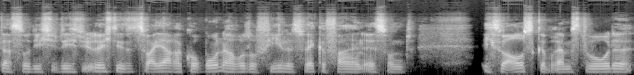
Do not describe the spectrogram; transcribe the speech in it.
dass so die, die, durch diese zwei Jahre Corona, wo so vieles weggefallen ist und ich so ausgebremst wurde,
